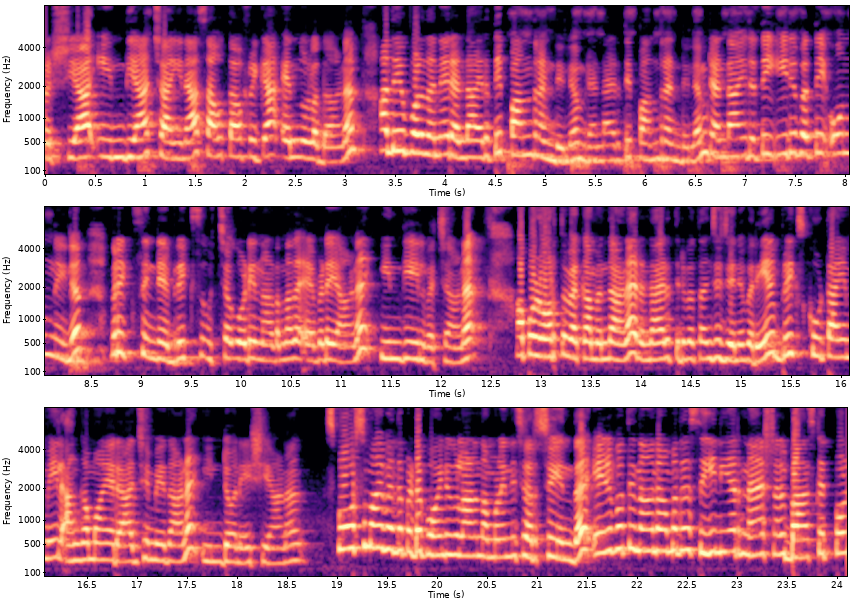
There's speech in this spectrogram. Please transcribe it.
Russia India China South Africa എന്നുള്ളതാണ്. അതേപോലെ തന്നെ രണ്ടായിരത്തി പന്ത്രണ്ടിലും രണ്ടായിരത്തി പന്ത്രണ്ടിലും രണ്ടായിരത്തി ഇരുപത്തി ഒന്നിലും ബ്രിക്സിന്റെ ബ്രിക്സ് ഉച്ചകോടി നടന്നത് എവിടെയാണ്? ഇന്ത്യയിൽ വെച്ചാണ്. അപ്പോൾ ഓർത്തു വെക്കാം എന്താണ്? രണ്ടായിരത്തി ഇരുപത്തി അഞ്ച് ജനുവരിയിൽ ബ്രിക്സ് കൂട്ടായ്മയിൽ അംഗമായ രാജ്യം ഏതാണ്? ഇന്തോനേഷ്യയാണ്. സ്പോർട്സുമായി ബന്ധപ്പെട്ട പോയിന്റുകളാണ് നമ്മൾ ഇന്ന് ചർച്ച ചെയ്യുന്നത്. എഴുപത്തിനാലാമത് സീനിയർ നാഷണൽ ബാസ്കറ്റ്ബോൾ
